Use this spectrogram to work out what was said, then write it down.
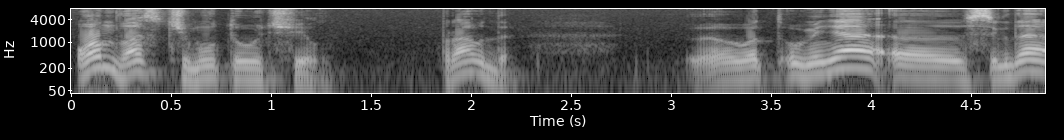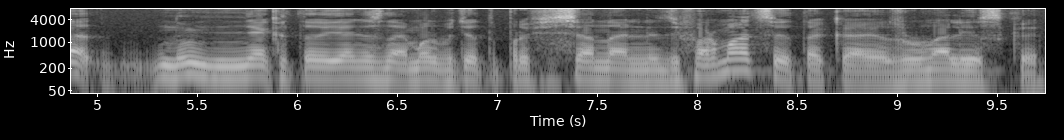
Он вас чему-то учил, правда? Э, вот у меня всегда, ну, некоторые, я не знаю, может быть, это профессиональная деформация такая, журналистская,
